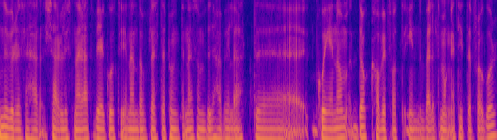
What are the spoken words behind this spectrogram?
Nu är det så här, kära lyssnare, att vi har gått igenom de flesta punkterna som vi har velat eh, gå igenom. Dock har vi fått in väldigt många tittarfrågor.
